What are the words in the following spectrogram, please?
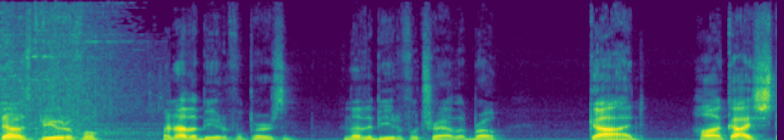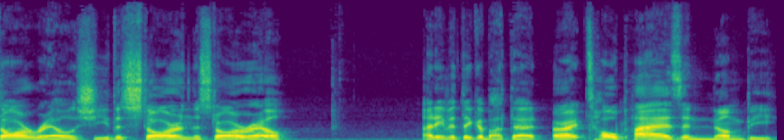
That was beautiful. Another beautiful person. Another beautiful trailer, bro. God. Honkai Star Rail. Is she the star in the Star Rail? I didn't even think about that. Alright, Topaz and Numby.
